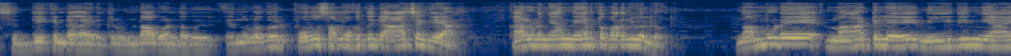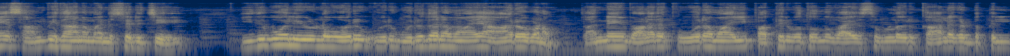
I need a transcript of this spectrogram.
സിദ്ദീഖിന്റെ കാര്യത്തിൽ ഉണ്ടാവേണ്ടത് എന്നുള്ളത് ഒരു പൊതുസമൂഹത്തിന്റെ ആശങ്കയാണ്. കാരണം ഞാൻ നേരത്തെ പറഞ്ഞുവല്ലോ നമ്മുടെ നാട്ടിലെ നീതിന്യായ സംവിധാനം അനുസരിച്ച് ഇതുപോലെയുള്ള ഒരു ഒരു ഗുരുതരമായ ആരോപണം. തന്നെ വളരെ ക്രൂരമായി പത്തിരുപത്തൊന്ന് വയസ്സുള്ള ഒരു കാലഘട്ടത്തിൽ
